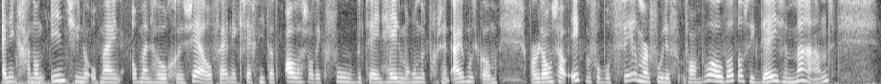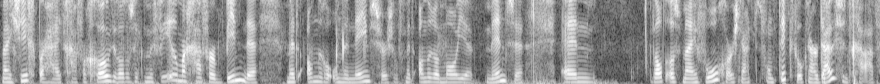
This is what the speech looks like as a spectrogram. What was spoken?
en ik ga dan intunen op mijn, op mijn hogere zelf. Hè. En ik zeg niet dat alles wat ik voel meteen helemaal 100% uit moet komen. Maar dan zou ik bijvoorbeeld veel meer voelen van wow, wat als ik deze maand mijn zichtbaarheid ga vergroten. Wat als ik me veel meer ga verbinden met andere onderneemsters of met andere mooie mensen. En wat als mijn volgers naar, van TikTok naar 1000 gaat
